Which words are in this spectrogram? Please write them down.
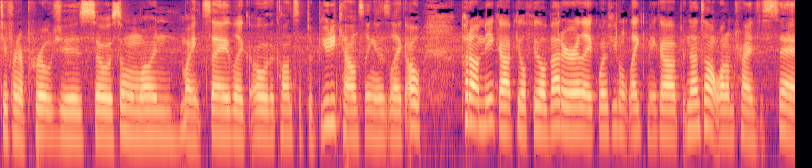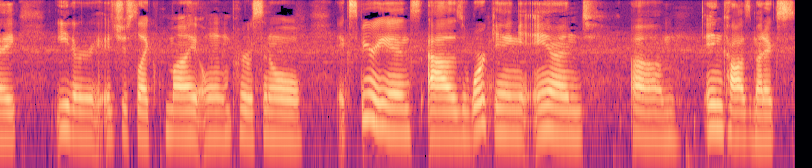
different approaches. So someone might say, like, oh, the concept of beauty counseling is like, oh, put on makeup, you'll feel better. Like, what if you don't like makeup? And that's not what I'm trying to say either. It's just like my own personal experience as working and um, in cosmetics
